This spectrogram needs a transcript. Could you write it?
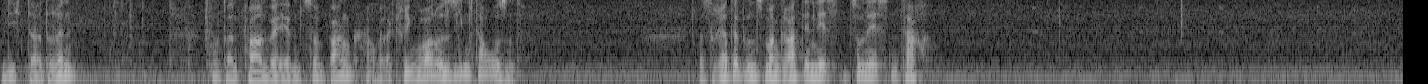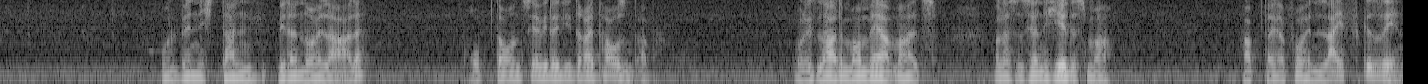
Liegt da drin. Und dann fahren wir eben zur Bank. Aber da kriegen wir auch nur 7000. Das rettet uns mal gerade nächsten zum nächsten Tag. Und wenn ich dann wieder neu lade, ruppt er uns ja wieder die 3000 ab. Oder ich lade mal mehrmals, weil das ist ja nicht jedes Mal. Habt ihr ja vorhin live gesehen.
